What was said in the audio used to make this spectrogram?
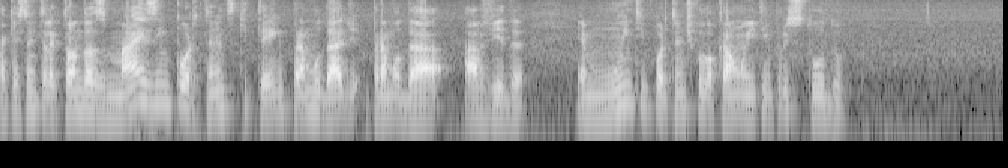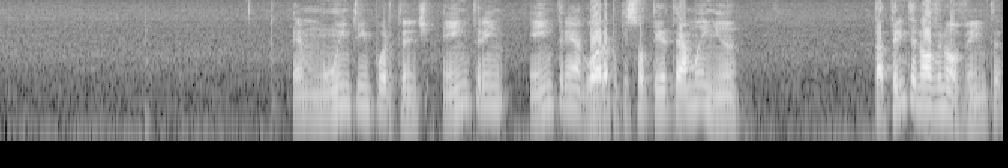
a questão intelectual é uma das mais importantes que tem para mudar, mudar a vida. É muito importante colocar um item para o estudo. É muito importante. Entrem, entrem agora, porque só tem até amanhã. Tá R$ 39,90,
